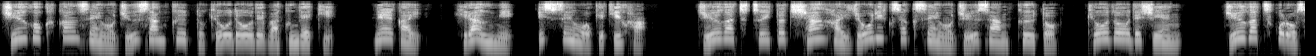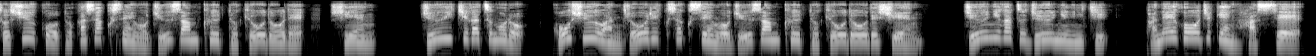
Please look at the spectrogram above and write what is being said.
中国艦船を13空と共同で爆撃。寧海、平海、一戦を撃破。10月1日上海上陸作戦を13空と共同で支援。10月頃蘇州港渡河作戦を13空と共同で支援。11月頃、甲州湾上陸作戦を13空と共同で支援。12月12日、パネー号事件発生。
